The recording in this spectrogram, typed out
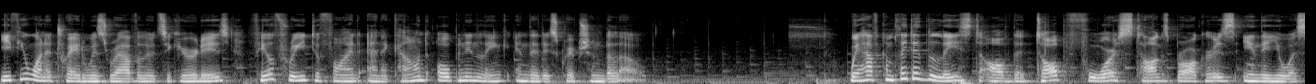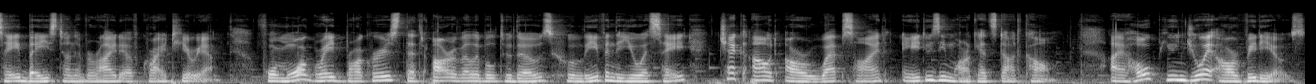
If you want to trade with Revolut Securities, feel free to find an account opening link in the description below. We have completed the list of the top 4 stocks brokers in the USA based on a variety of criteria. For more great brokers that are available to those who live in the USA, check out our website a2zmarkets.com. I hope you enjoy our videos.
